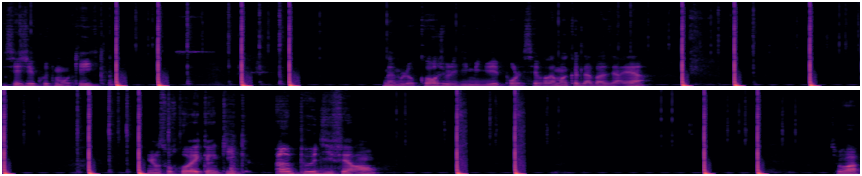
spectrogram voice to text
Ici, j'écoute mon kick. Même le corps, je vais le diminuer pour laisser vraiment que de la basse derrière. Et on se retrouve avec un kick un peu différent. Tu vois,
